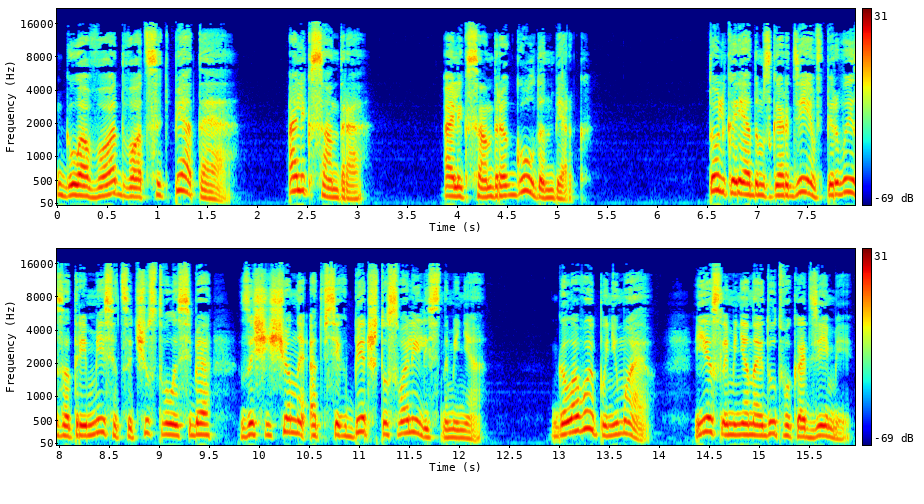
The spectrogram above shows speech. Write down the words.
Глава двадцать пятая. Александра. Александра Голденберг. Только рядом с Гордеем впервые за три месяца чувствовала себя защищенной от всех бед, что свалились на меня. Головой понимаю, если меня найдут в академии,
